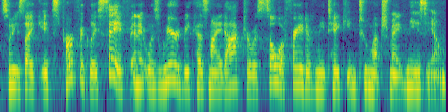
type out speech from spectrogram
So he's like, it's perfectly safe. And it was weird because my doctor was so afraid of me taking too much magnesium.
